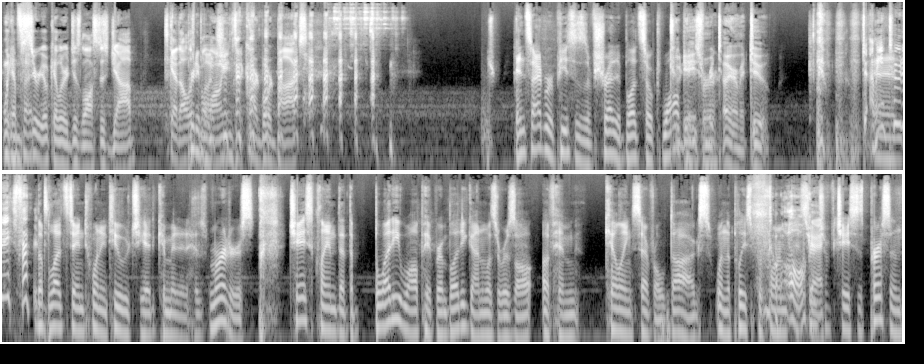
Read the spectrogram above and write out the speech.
Like a serial killer just lost his job. He's got all his Pretty much. belongings in a cardboard box. Inside were pieces of shredded, blood-soaked wallpaper. Two days from retirement, too. I mean, two days from the bloodstained 22 which he had committed his murders chase claimed that the bloody wallpaper and bloody gun was a result of him killing several dogs when the police performed Oh, a search of chase's person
